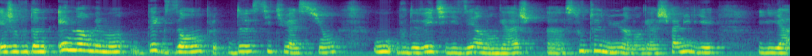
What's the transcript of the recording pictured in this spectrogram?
et je vous donne énormément d'exemples de situations où vous devez utiliser un langage euh, soutenu, un langage familier. Il y a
